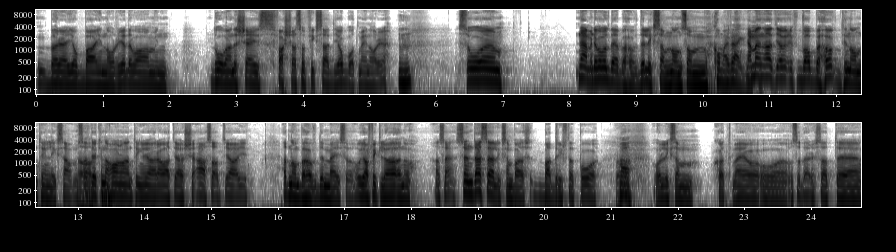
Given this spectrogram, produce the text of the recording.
började jag jobba i Norge. Det var min dåvarande tjejs farsa som fixade jobb åt mig i Norge. Mm. Så... Nej men det var väl det jag behövde liksom. Någon som... Komma iväg Ja men att jag var behövd till någonting liksom. Så Ja. att jag kunde ha någonting att göra och att jag... Alltså att jag... Att någon behövde mig så. Och jag fick lön och... Alltså, sen dess har jag liksom bara, bara driftat på. Ja. Och liksom skött mig och, och, och sådär. Så att... Eh,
